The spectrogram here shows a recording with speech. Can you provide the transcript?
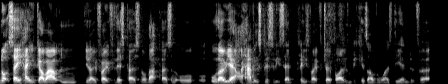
not say, "Hey, go out and you know vote for this person or that person," or, or although, yeah, I have explicitly said, "Please vote for Joe Biden," because otherwise, the end of uh,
